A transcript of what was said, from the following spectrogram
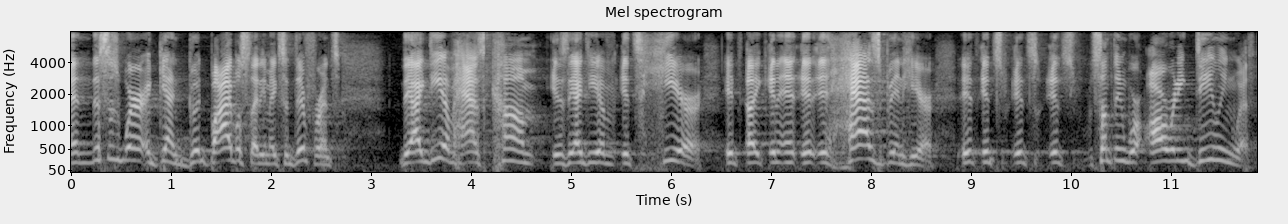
and this is where, again, good Bible study makes a difference. The idea of has come is the idea of it's here. It, like, it, it, it has been here. It, it's, it's, it's something we're already dealing with.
